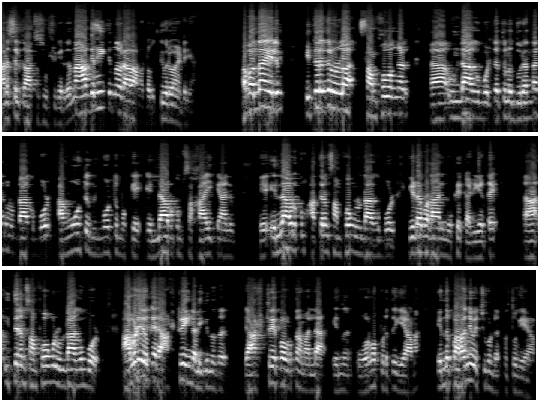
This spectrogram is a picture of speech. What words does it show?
മനസ്സിൽ കാത്തു സൂക്ഷിക്കരുത്. എന്ന് ആഗ്രഹിക്കുന്ന ഒരാളാണ് കേട്ടോ വ്യക്തിപരമായിട്ട് ഞാൻ. അപ്പൊ എന്തായാലും ഇത്തരത്തിലുള്ള സംഭവങ്ങൾ ഉണ്ടാകുമ്പോൾ ഇത്തരത്തിലുള്ള ദുരന്തങ്ങൾ ഉണ്ടാകുമ്പോൾ അങ്ങോട്ടും ഇങ്ങോട്ടും ഒക്കെ എല്ലാവർക്കും സഹായിക്കാനും എല്ലാവർക്കും അത്തരം സംഭവങ്ങൾ ഉണ്ടാകുമ്പോൾ ഇടപെടാനും ഒക്കെ കഴിയട്ടെ. ഇത്തരം സംഭവങ്ങൾ ഉണ്ടാകുമ്പോൾ അവിടെയൊക്കെ രാഷ്ട്രീയം കളിക്കുന്നത് രാഷ്ട്രീയ പ്രവർത്തനമല്ല എന്ന് ഓർമ്മപ്പെടുത്തുകയാണ് എന്ന് പറഞ്ഞു വെച്ചുകൊണ്ട് നിർത്തുകയാണ്.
